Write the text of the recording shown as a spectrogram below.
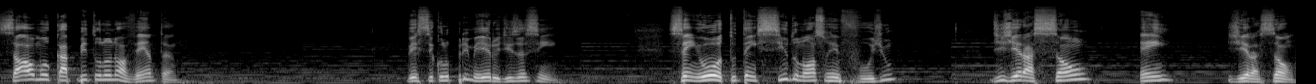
Salmo capítulo 90, versículo 1 diz assim: Senhor, tu tens sido nosso refúgio de geração em geração.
